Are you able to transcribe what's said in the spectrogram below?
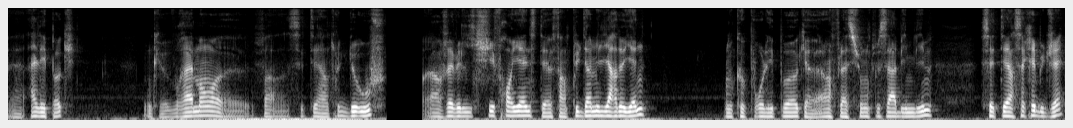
euh, à l'époque. Donc euh, vraiment, enfin, c'était un truc de ouf. Alors j'avais le chiffre en yens, c'était enfin plus d'un milliard de yens. Donc euh, pour l'époque, euh, l'inflation, tout ça, bim bim, c'était un sacré budget.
